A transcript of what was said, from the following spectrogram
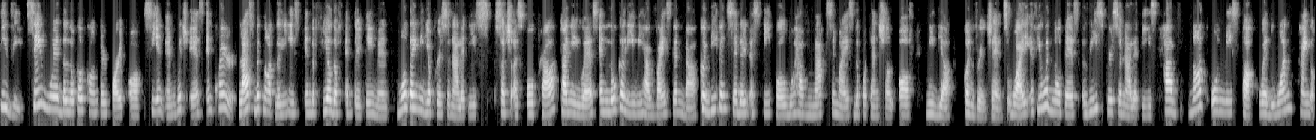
TV. Same with the local counterpart of CNN, which is Inquirer. Last but not the least, in the field of entertainment, multimedia personalities such as Oprah, Kanye West, and locally we have Vice Ganda could be considered as people who have maximized the potential of media convergence. Why? If you would notice, these personalities have not only stuck with one kind of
